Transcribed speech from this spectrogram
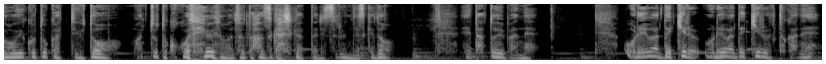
どういうことかっていうと、まあ、ちょっとここで言うのはちょっと恥ずかしかったりするんですけど、え例えばね「俺はできる俺はできる」とかね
